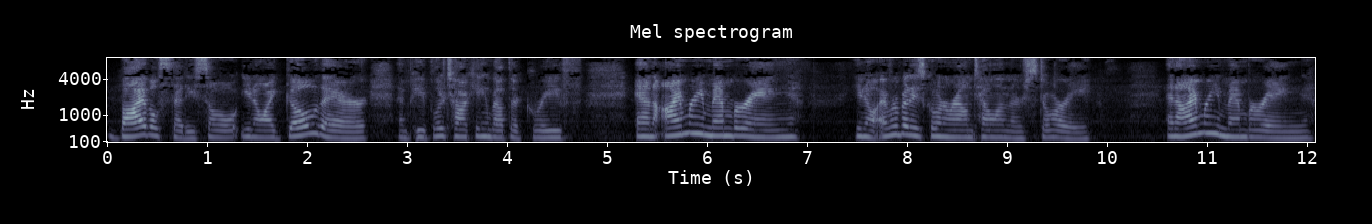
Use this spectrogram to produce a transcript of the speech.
Bible study. So, you know, I go there and people are talking about their grief. And I'm remembering, you know, everybody's going around telling their story. And I'm remembering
